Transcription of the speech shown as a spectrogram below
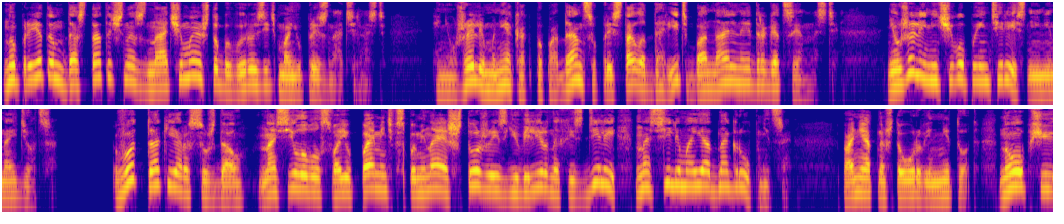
но при этом достаточно значимое, чтобы выразить мою признательность. И неужели мне, как попаданцу, пристало дарить банальные драгоценности? Неужели ничего поинтереснее не найдется? Вот так я рассуждал, насиловал свою память, вспоминая, что же из ювелирных изделий носили мои одногруппницы — Понятно, что уровень не тот, но общую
